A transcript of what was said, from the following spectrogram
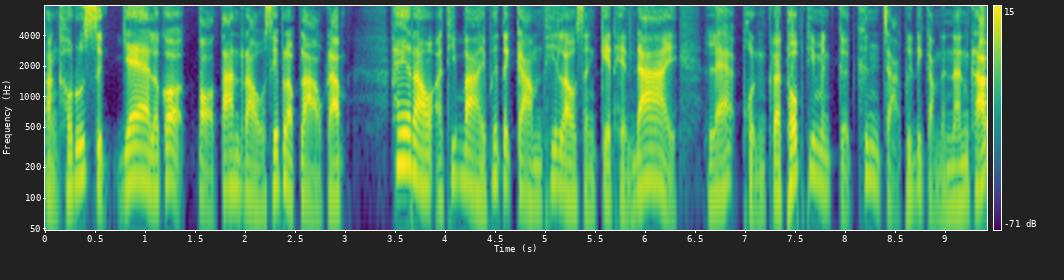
ฝั่งเขารู้สึกแย่แล้วก็ต่อต้านเราเสียเปล่าๆครับ ให้เราอธิบายพฤติกรรมที่เราสังเกตเห็นได้ และผลกระทบที่มันเกิดขึ้นจากพฤติกรรมนั้นๆครับ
